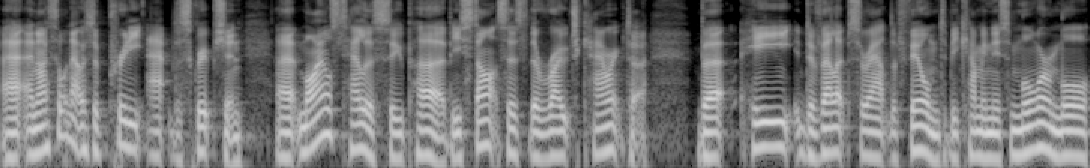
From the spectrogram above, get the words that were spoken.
Uh, and I thought that was a pretty apt description. Uh, Miles Teller's superb. He starts as the roach character, but he develops throughout the film to becoming this more and more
